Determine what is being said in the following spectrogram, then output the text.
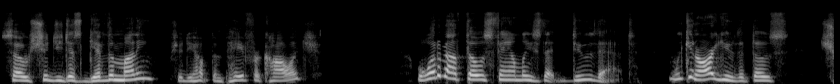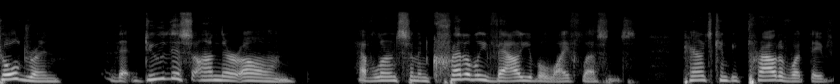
so, should you just give them money? Should you help them pay for college? Well, what about those families that do that? We can argue that those children that do this on their own have learned some incredibly valuable life lessons. Parents can be proud of what they've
